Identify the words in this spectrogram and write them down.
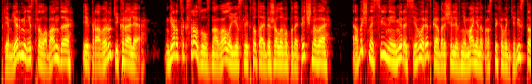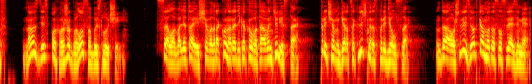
Премьер-министр Лабанда и правой руки короля. Герцог сразу узнавал, если кто-то обижал его подопечного. Обычно сильные мира сего редко обращали внимание на простых авантюристов, но здесь, похоже, был особый случай. Целого летающего дракона ради какого-то авантюриста. Причем герцог лично распорядился. Да уж, везет кому-то со связями.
